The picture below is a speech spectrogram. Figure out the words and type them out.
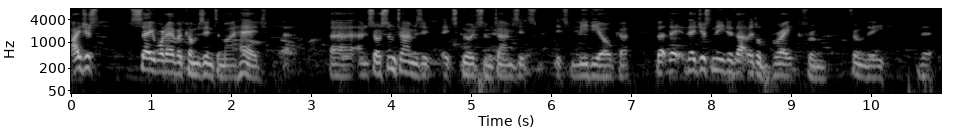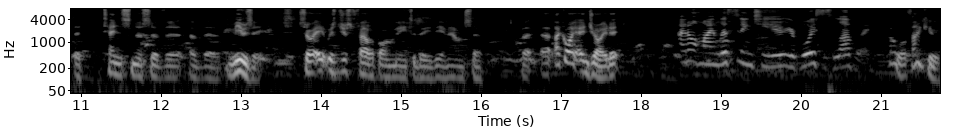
I just say whatever comes into my head. Uh, and so sometimes it, it's good, sometimes it's it's mediocre. But they, they just needed that little break from from the, the the tenseness of the of the music. So it was just fell upon me to be the announcer. But uh, I quite enjoyed it. I don't mind listening to you. Your voice is lovely. Oh well, thank you.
